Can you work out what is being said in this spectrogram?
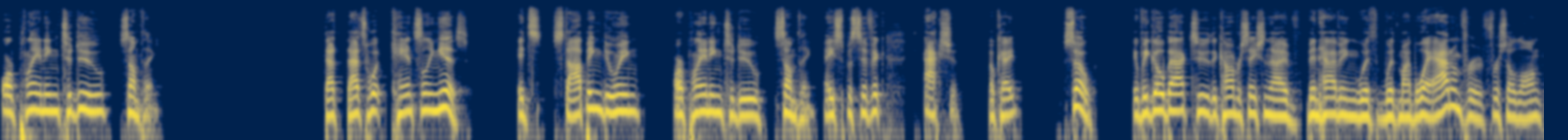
or planning to do something. That, that's what canceling is it's stopping doing or planning to do something, a specific action. Okay. So if we go back to the conversation that I've been having with, with my boy Adam for, for so long,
